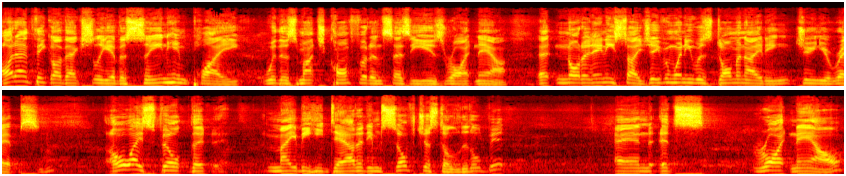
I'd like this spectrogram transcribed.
I don't think I've actually ever seen him play with as much confidence as he is right now. Uh, not at any stage, even when he was dominating junior reps. I always felt that maybe he doubted himself just a little bit. And it's right now,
